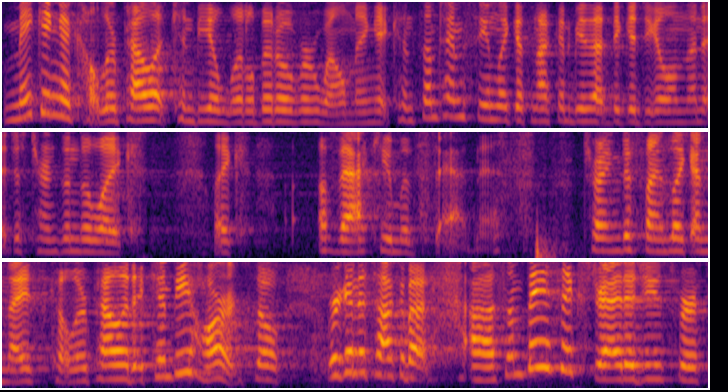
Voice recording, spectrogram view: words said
making a color palette can be a little bit overwhelming. It can sometimes seem like it's not going to be that big a deal, and then it just turns into like, like a vacuum of sadness. Trying to find like a nice color palette, it can be hard. So we're going to talk about uh, some basic strategies for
